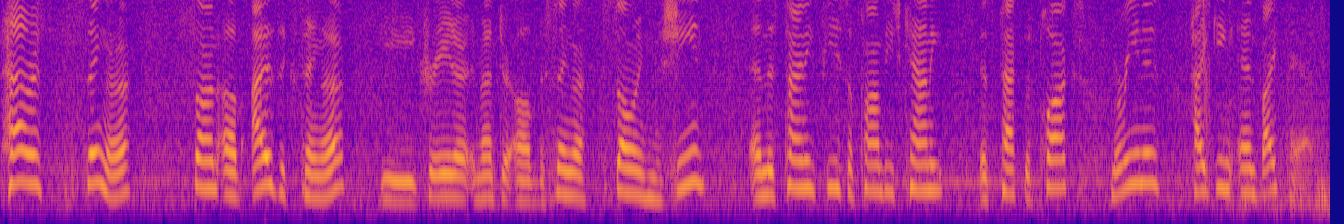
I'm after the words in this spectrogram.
Paris Singer, son of Isaac Singer, the creator, inventor of the Singer sewing machine. And this tiny piece of Palm Beach County is packed with parks, marinas, hiking, and bike paths.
